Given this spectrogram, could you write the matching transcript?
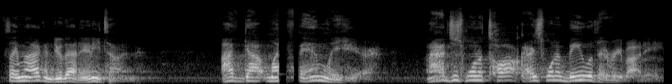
He's like, man, I can do that anytime. I've got my family here. And I just want to talk. I just want to be with everybody.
